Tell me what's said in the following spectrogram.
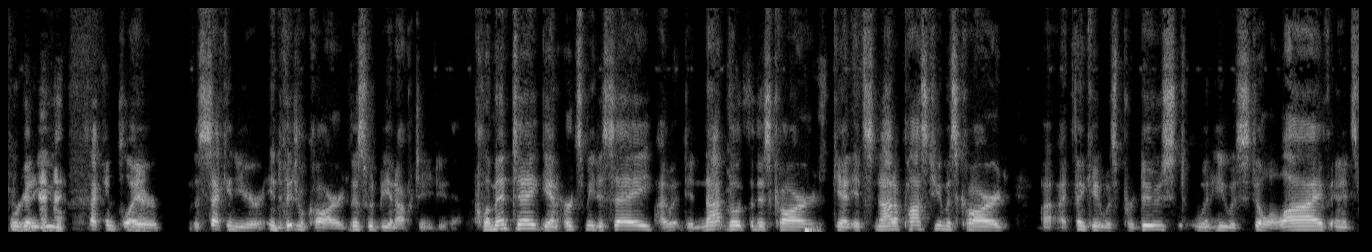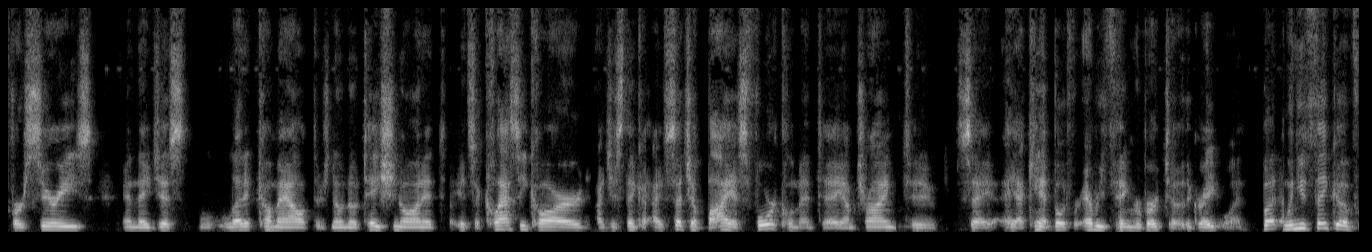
we're going to use second player. Yeah. The second year individual card, this would be an opportunity to do that. Clemente, again, hurts me to say. I did not vote for this card. Again, it's not a posthumous card. I think it was produced when he was still alive in its first series and they just let it come out. There's no notation on it. It's a classy card. I just think I have such a bias for Clemente. I'm trying to say, hey, I can't vote for everything Roberto, the great one. But when you think of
